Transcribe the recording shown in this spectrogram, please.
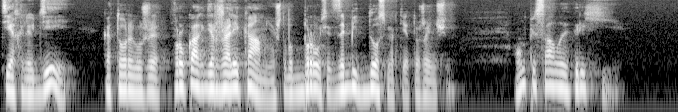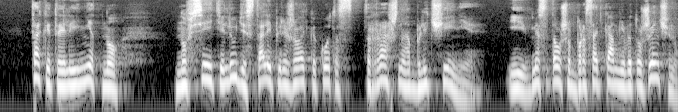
тех людей, которые уже в руках держали камни, чтобы бросить, забить до смерти эту женщину. Он писал их грехи. Так это или нет, но но все эти люди стали переживать какое-то страшное обличение. И вместо того, чтобы бросать камни в эту женщину,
